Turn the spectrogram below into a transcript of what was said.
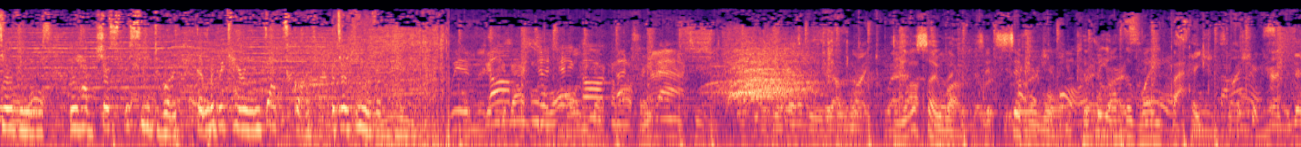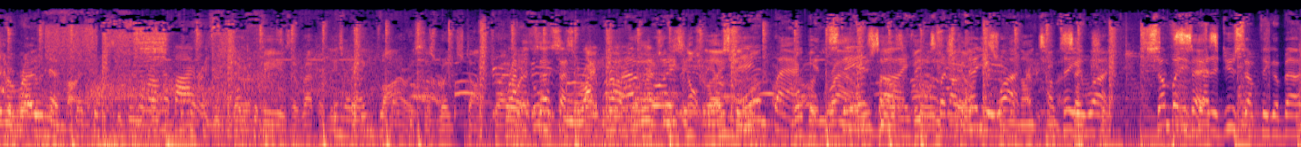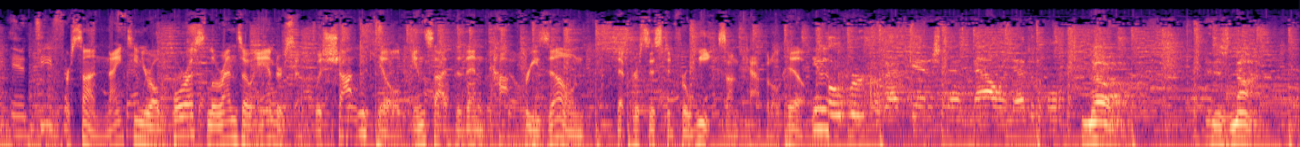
Dear viewers, we have just received word that Libertarian Death Squad are taking over the We've come to take our country back. He also worries its civil war could be on the way back. Coronavirus. There are fears a rapidly spreading virus has reached Australia. He's not the only Stand one. back Robert and Brown stand sells by. vintage But I'll tell guns you from what, the I'll 19th tell you what. century. Somebody's got to do something about Antifa. Her son, 19 year old Horace Lorenzo Anderson, was shot and killed inside the then cop free zone that persisted for weeks on Capitol Hill. over of Afghanistan now inevitable? No, it is not.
